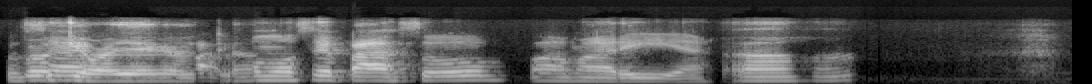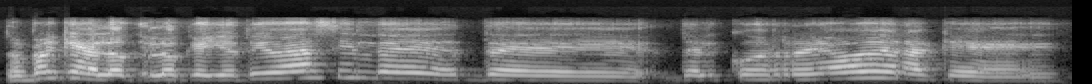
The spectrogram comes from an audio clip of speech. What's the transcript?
porque va a llegar, Como se pasó a María. Ajá. No, porque lo, que yo te iba a decir de, del correo era que,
